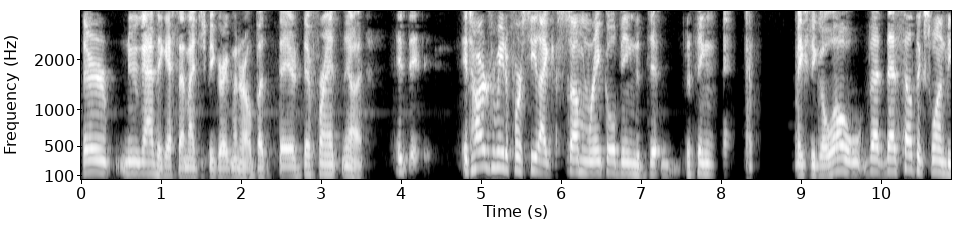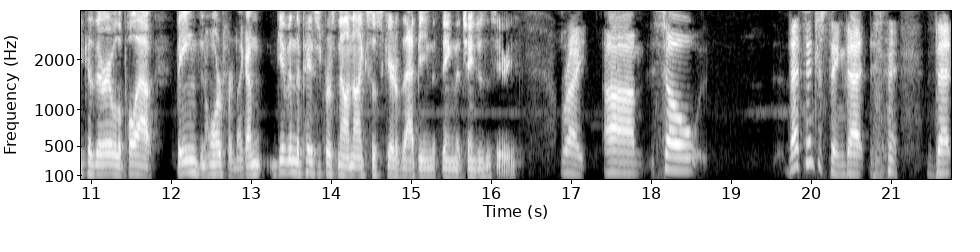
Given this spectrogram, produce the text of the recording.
their new guys. I guess that might just be Greg Monroe, but they're different. You know, it, it it's hard for me to foresee like some wrinkle being the di- the thing that makes me go, oh, that that Celtics won because they were able to pull out Baynes and Horford. Like I'm given the Pacers personnel, I'm not like so scared of that being the thing that changes the series. Right. Um, so that's interesting that that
